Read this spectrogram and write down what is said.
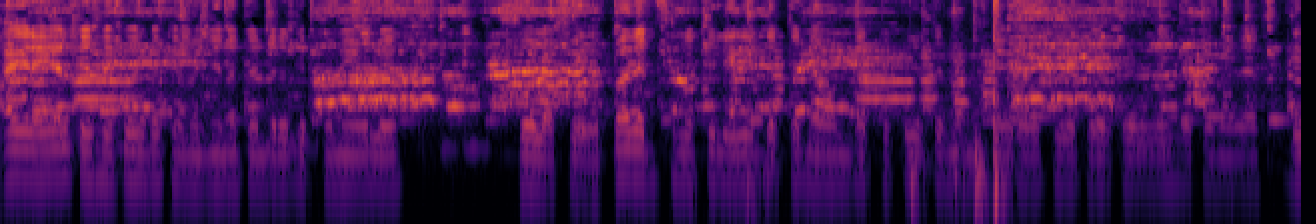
agregar, te recuerdo que mañana tendrás disponible Sola Fide. Padre Celestial y Dios de eterna bondad, te pido eternamente agradecido por el privilegio que me das de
